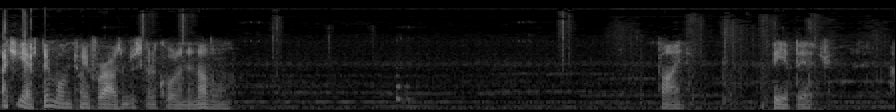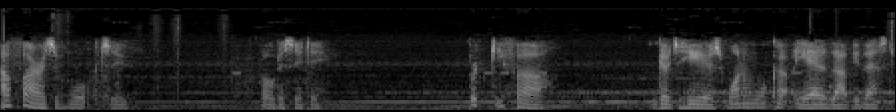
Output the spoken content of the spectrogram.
Actually, yeah, it's been more than 24 hours. I'm just going to call in another one. Fine. Be a bitch. How far is the walk to Boulder City? Pretty far. Go to Helios 1 and walk up. Yeah, that'd be best.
